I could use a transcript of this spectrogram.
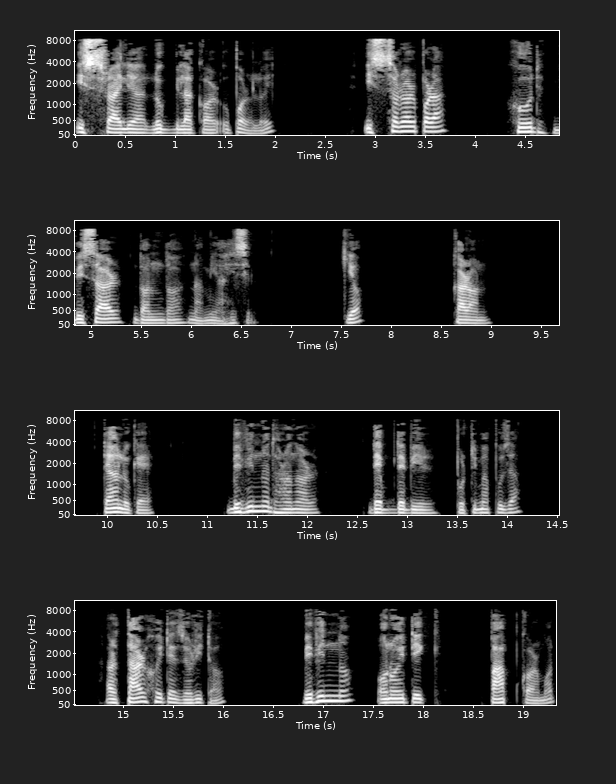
ইছৰাইলীয়া লোকবিলাকৰ ওপৰলৈ ঈশ্বৰৰ পৰা সুধ বিচাৰ দণ্ড নামি আহিছিল। কিয়? কাৰণ তেওঁলোকে বিভিন্ন ধৰণৰ দেৱ দেৱীৰ প্ৰতিমা পূজা আৰু তাৰ সৈতে জড়িত বিভিন্ন অনৈতিক পাপ কৰ্মত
